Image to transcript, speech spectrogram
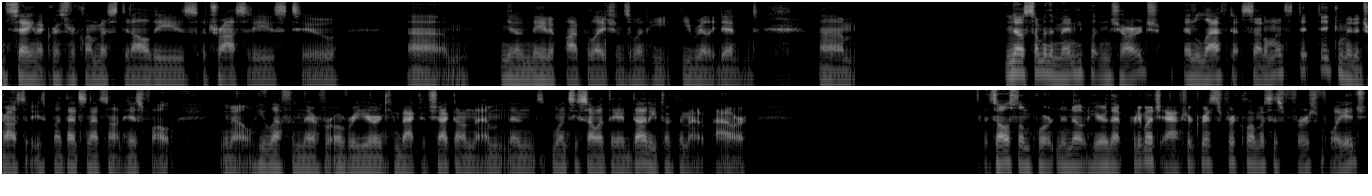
saying that Christopher Columbus did all these atrocities to um, you know native populations when he he really didn't. Um, you know, some of the men he put in charge and left at settlements did, did commit atrocities, but that's that's not his fault. You know, he left them there for over a year and came back to check on them. And once he saw what they had done, he took them out of power. It's also important to note here that pretty much after Christopher Columbus's first voyage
